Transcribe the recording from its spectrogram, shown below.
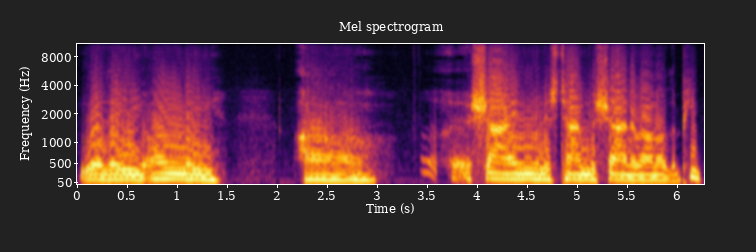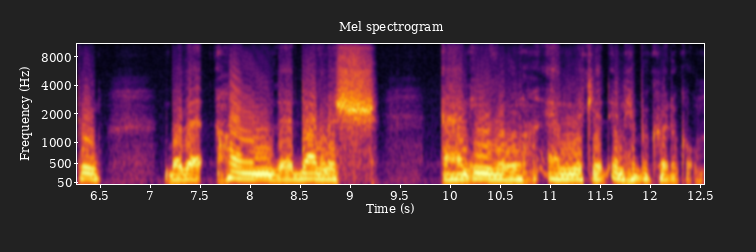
where they only uh, shine when it's time to shine around other people, but at home they're devilish and evil and wicked and hypocritical.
